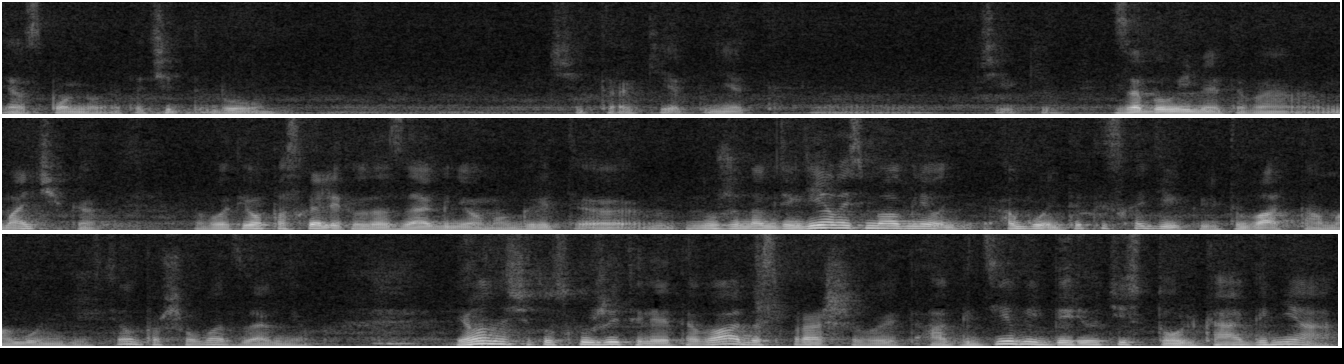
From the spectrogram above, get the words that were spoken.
я вспомнил, это чит был чит ракет, нет, а, чеки. Забыл имя этого мальчика. Вот, его послали туда за огнем. Он говорит, «Э, нужен огонь. Где я возьму огонь? Огонь, ты, ты сходи, говорит, в ад там огонь есть. И он пошел в ад за огнем. И он, значит, у служителя этого ада спрашивает, а где вы берете столько огня?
